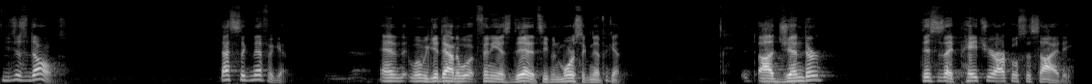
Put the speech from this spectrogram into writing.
You just don't. That's significant. And when we get down to what Phineas did, it's even more significant. Uh, gender. This is a patriarchal society.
